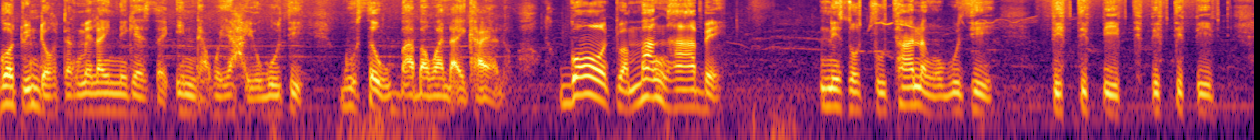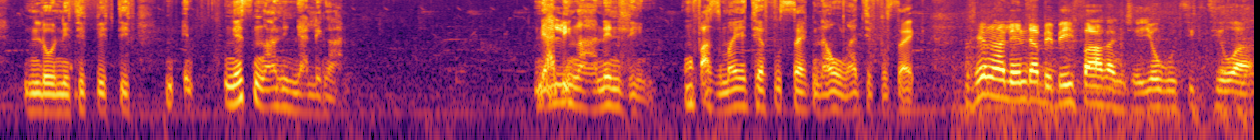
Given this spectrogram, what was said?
kodwa indoda kumele ayinikeze indawo yayo ukuthi kuse ubaba wala ikhaya lo. Kodwa mangabe nizojuthana ngokuthi 50-50 50-50 lo nithi 50 ngesingani niyalingana? Niyalingana endlini. Umfazi mayethe fusek nawe ungathi fusek njengale nto abebeyifaka nje yokuthi kuthiwa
